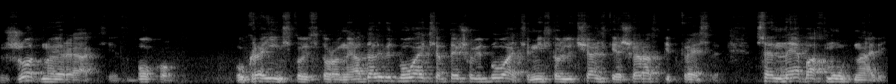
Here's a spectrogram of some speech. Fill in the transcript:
Жодної реакції з боку української сторони. А далі відбувається те, що відбувається. Місто Лічанське, я ще раз підкреслю, це не Бахмут навіть.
